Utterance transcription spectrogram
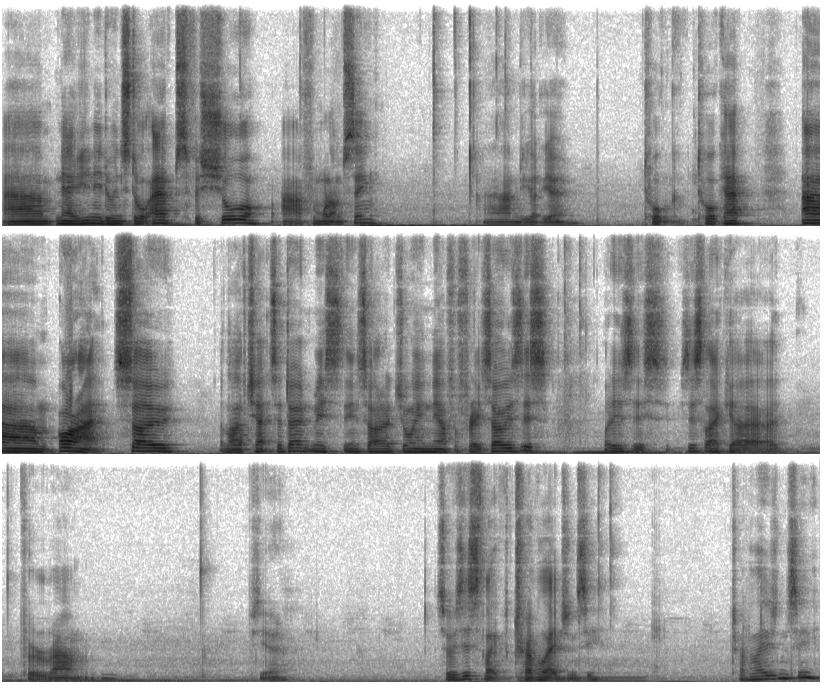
Um, now you need to install apps for sure, uh, from what I'm seeing. Um, you got your talk talk app. Um, all right, so live chat. So don't miss the insider. Join now for free. So is this? What is this? Is this like uh, for um? Yeah. So is this like travel agency? Travel agency?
